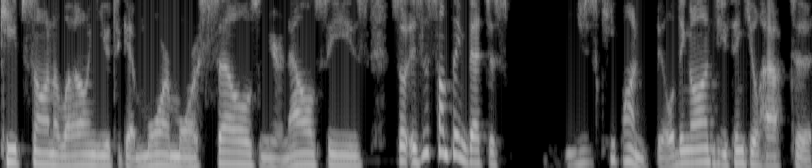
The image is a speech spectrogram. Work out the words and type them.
keeps on allowing you to get more and more cells in your analyses. So is this something that just you just keep on building on? Do you think you'll have to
